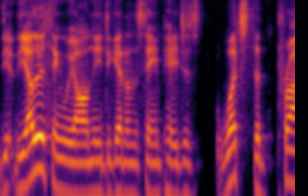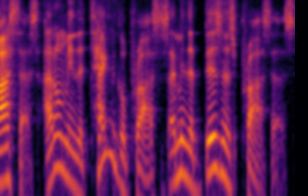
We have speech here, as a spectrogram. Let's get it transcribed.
the, the other thing we all need to get on the same page is what's the process? I don't mean the technical process, I mean the business process.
